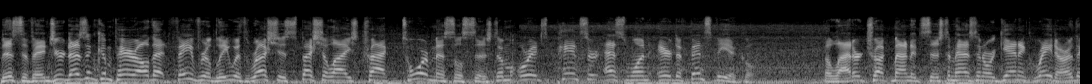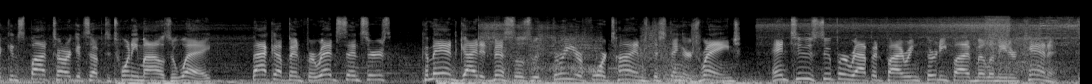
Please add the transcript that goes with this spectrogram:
This Avenger doesn't compare all that favorably with Russia's specialized tracked Tor missile system or its Pantsir S 1 air defense vehicle. The latter truck mounted system has an organic radar that can spot targets up to 20 miles away, backup infrared sensors, command guided missiles with three or four times the Stinger's range, and two super rapid firing 35mm cannons.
